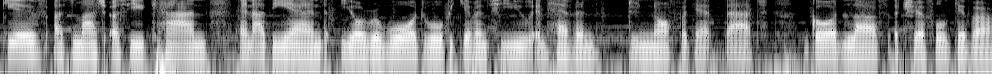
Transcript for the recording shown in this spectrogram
Give as much as you can, and at the end, your reward will be given to you in heaven. Do not forget that. God loves a cheerful giver.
